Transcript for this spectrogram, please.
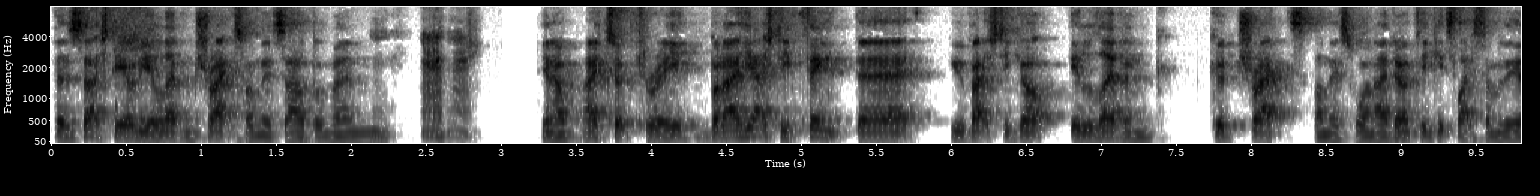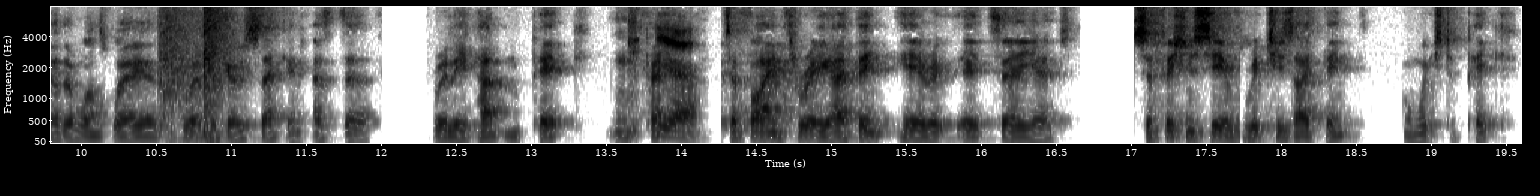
there's actually only 11 tracks on this album, and you know I took three, but I actually think that you've actually got 11 g- good tracks on this one. I don't think it's like some of the other ones where whoever goes second has to really hunt and pick yeah. to find three. I think here it, it's a uh, sufficiency of riches, I think, on which to pick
